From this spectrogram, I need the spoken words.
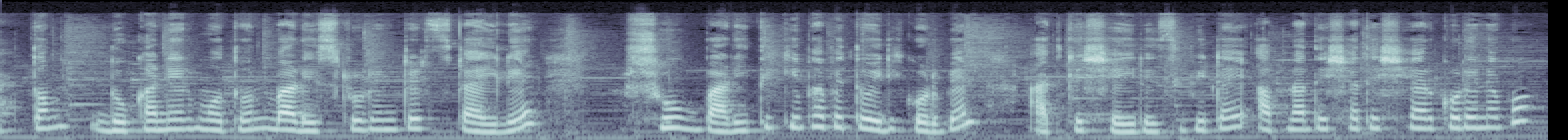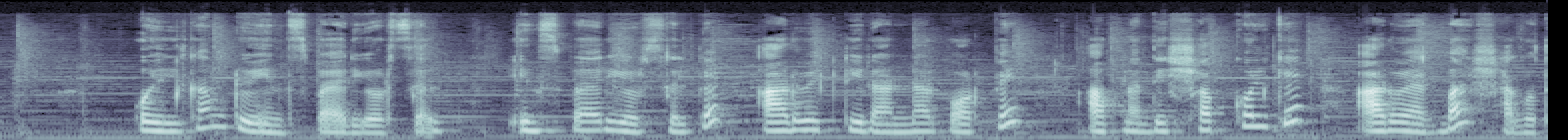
একদম দোকানের মতন বা রেস্টুরেন্টের স্টাইলে স্যুপ বাড়িতে কীভাবে তৈরি করবেন, আজকে সেই রেসিপিটাই আপনাদের সাথে শেয়ার করে নেব। Welcome to inspire yourself inspire ইয়োর সেলফে আরও একটি রান্নার পর্বে আপনাদের সকলকে আরও একবার স্বাগত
